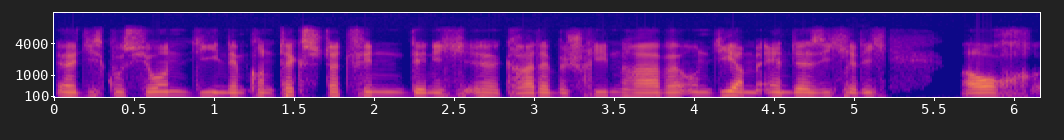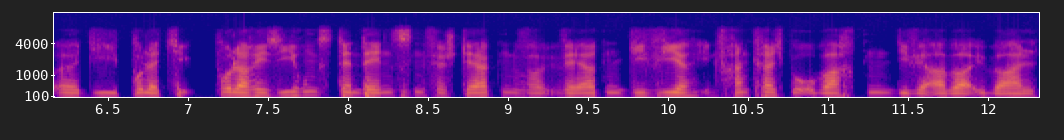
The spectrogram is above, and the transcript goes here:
äh, Diskussionen, die in dem Kontext stattfinden, den ich gerade beschrieben habe und die am Ende sicherlich auch äh, die Polarisierungstendenzen verstärken werden, die wir in Frankreich beobachten, die wir aber überall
